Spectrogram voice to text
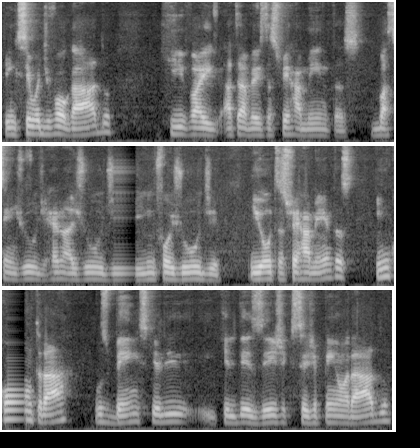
Tem que ser o advogado que vai, através das ferramentas, Bacenjude, Renajude, Infojude e outras ferramentas, encontrar os bens que ele, que ele deseja que seja penhorado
